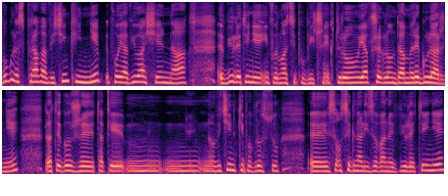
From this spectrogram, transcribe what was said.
W ogóle sprawa wycinki nie pojawiła się na biuletynie informacji publicznej, którą ja przeglądam regularnie, dlatego że takie mm, no, wycinki po prostu e, są sygnalizowane w biuletynie,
